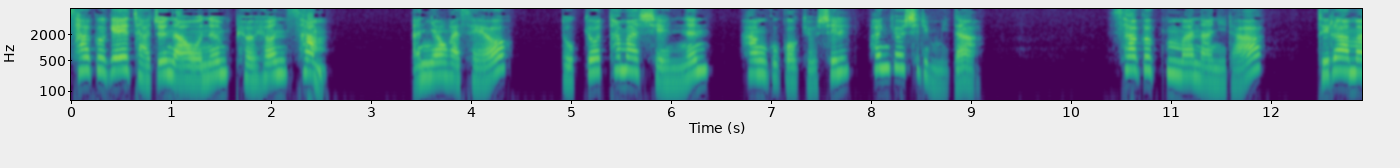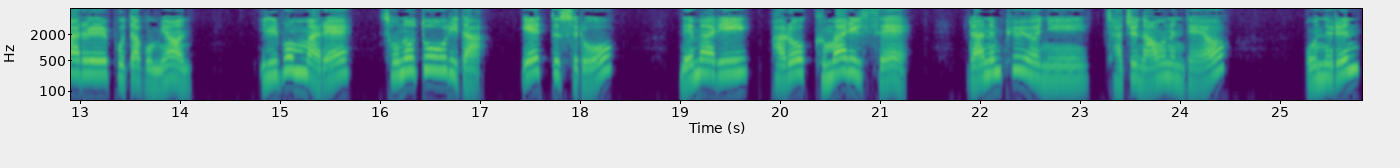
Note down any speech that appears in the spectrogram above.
사극에 자주 나오는 표현 3. 안녕하세요. 도쿄 타마시에 있는 한국어 교실 한교실입니다. 사극뿐만 아니라 드라마를 보다 보면 일본말의 소노도리다의 뜻으로 내 말이 바로 그 말일세 라는 표현이 자주 나오는데요. 오늘은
